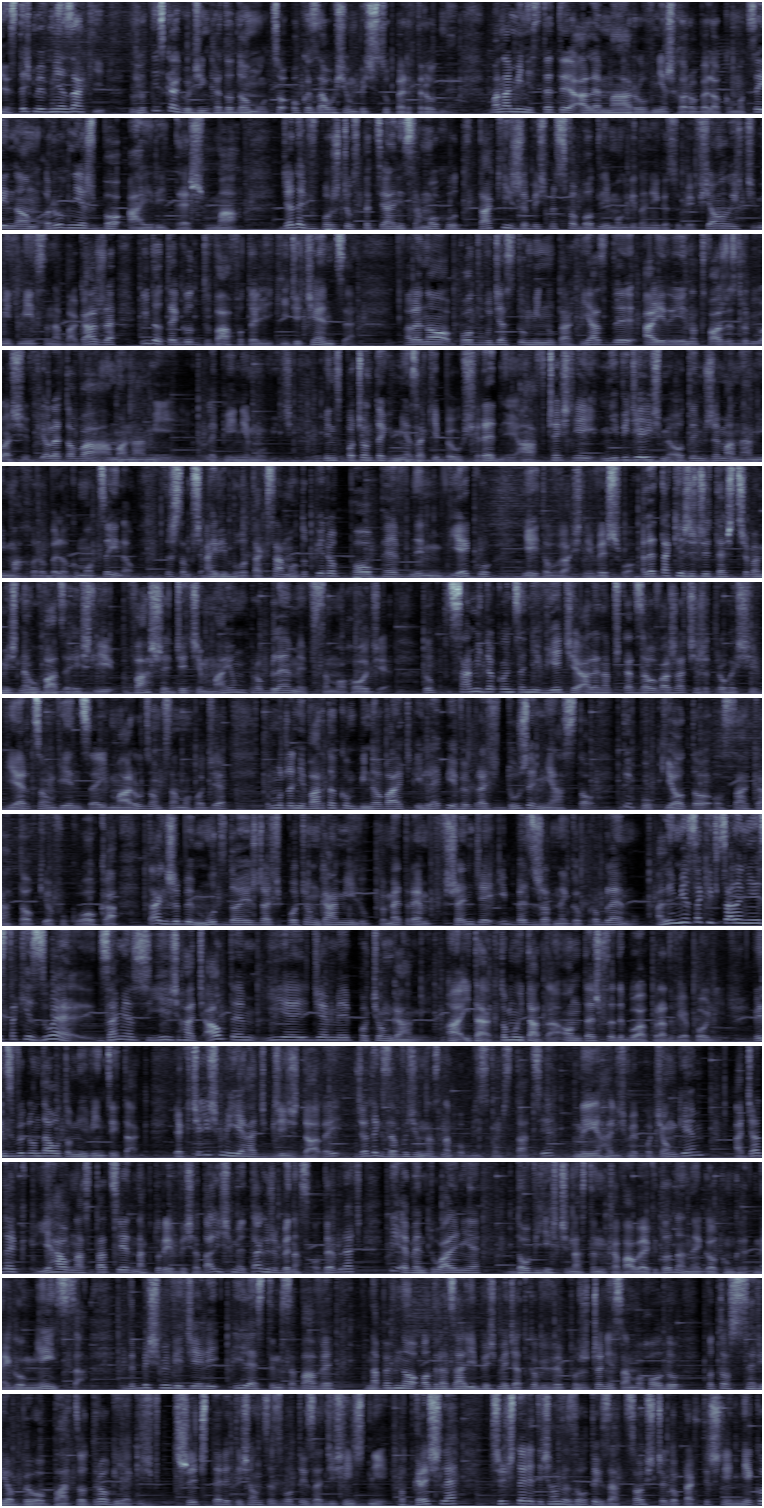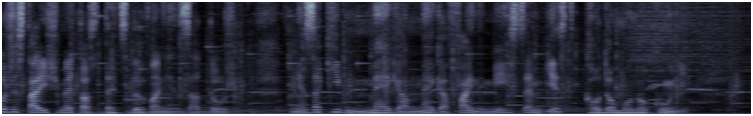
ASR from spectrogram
Jesteśmy w Miyazaki, z lotniska godzinka do domu, co okazało się być super trudne. Manami niestety, ale ma również chorobę lokomocyjną, również bo Airi też ma. Dziadek wypożyczył specjalnie samochód taki, żebyśmy swobodnie mogli do niego sobie wsiąść, mieć miejsce na bagaże i do tego dwa foteliki dziecięce. Ale no, po 20 minutach jazdy Airi na twarzy zrobiła się fioletowa, a Manami lepiej nie mówić. Więc początek Miyazaki był średni, a wcześniej nie wiedzieliśmy o tym, że Manami ma chorobę lokomocyjną. Zresztą przy Airi było tak samo, dopiero po pewnym wieku jej to właśnie wyszło. Ale takie rzeczy też trzeba mieć na uwadze, jeśli wasze dzieci mają problemy w samochodzie lub sami do końca nie wiecie, ale na przykład zauważacie, że trochę się wiercą więcej, marudzą w samochodzie, to może nie warto kombinować i lepiej wybrać duże miasto typu Kyoto, Osaka, Tokio, Fukuoka, tak żeby móc dojeżdżać pociągami lub metrem wszędzie i bez żadnego problemu. Ale Miyazaki wcale nie jest takie złe. Zamiast jechać autem, jedziemy pociągami. A i tak, to mój tata, on też wtedy był akurat w Japonii, więc wyglądało to mniej więcej tak. Jak chcieliśmy jechać gdzieś dalej, zawoził nas na pobliską stację, my jechaliśmy pociągiem, a dziadek jechał na stację, na której wysiadaliśmy, tak żeby nas odebrać i ewentualnie dowieść nas ten kawałek do danego konkretnego miejsca. Gdybyśmy wiedzieli ile z tym zabawy, na pewno odradzalibyśmy dziadkowi wypożyczenie samochodu, bo to serio było bardzo drogie, jakieś 3-4 tysiące złotych za 10 dni. Podkreślę, 3-4 tysiące złotych za coś, czego praktycznie nie korzystaliśmy, to zdecydowanie za dużo. Miyazaki mega, mega fajnym miejscem jest Kodomonokuni.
